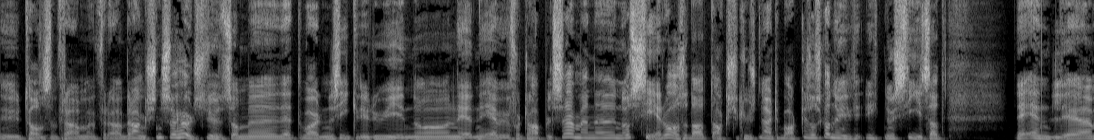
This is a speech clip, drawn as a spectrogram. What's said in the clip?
uttalelsen fra, fra bransjen, så hørtes det ut som dette var den sikre ruin og ned den evige fortapelse, men nå ser du altså da at aksjekursen er tilbake. Så skal det riktignok sies at det endelige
